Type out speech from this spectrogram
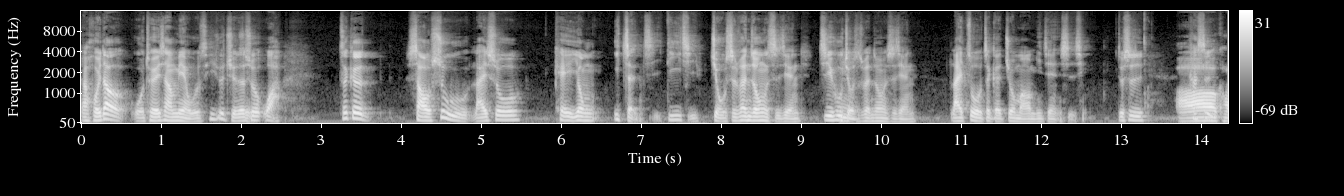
那回到我推上面，我自己就觉得说，哇，这个少数来说可以用。一整集，第一集九十分钟的时间，几乎九十分钟的时间来做这个救猫咪这件事情，就是它是 OK。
